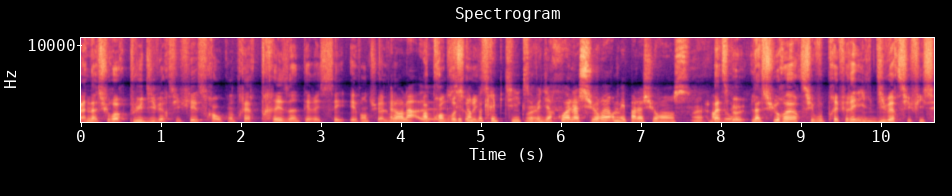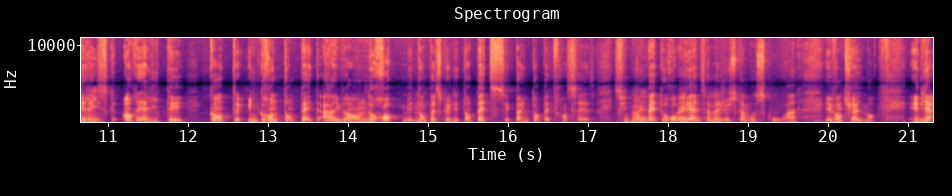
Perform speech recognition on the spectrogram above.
un assureur plus diversifié sera au contraire très intéressé éventuellement à prendre ce risque. C'est un peu cryptique. Ça veut dire quoi L'assureur, mais pas l'assurance? Parce que l'assureur, si vous préférez, il diversifie ses risques. En réalité, quand une grande tempête arrive en Europe, mettons, mm. parce que les tempêtes, ce n'est pas une tempête française, c'est une tempête européenne, ça va jusqu'à Moscou, hein, éventuellement. Eh bien,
